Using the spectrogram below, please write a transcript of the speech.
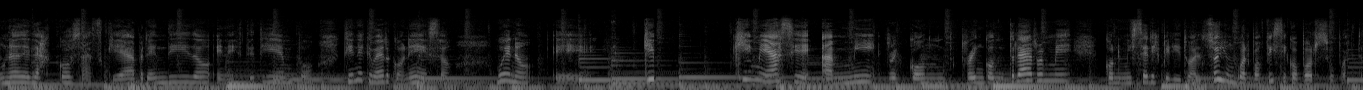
Una de las cosas que he aprendido en este tiempo tiene que ver con eso. Bueno, eh, ¿qué, me hace a mí reencontrarme con mi ser espiritual? ¿Soy un cuerpo físico? Por supuesto.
